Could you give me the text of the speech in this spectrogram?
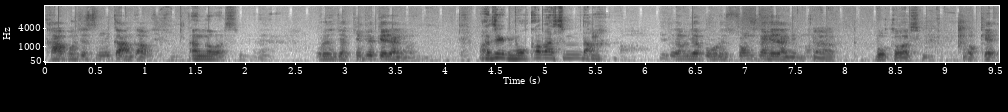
가 보셨습니까? 안 가 보셨습니까? 안 가봤습니다. 우리 이제 김백교 회장님은 아직 못 가봤습니다. 그다음 옆에 우리 송지성 회장님은 아, 못 가봤습니다. 오케이.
